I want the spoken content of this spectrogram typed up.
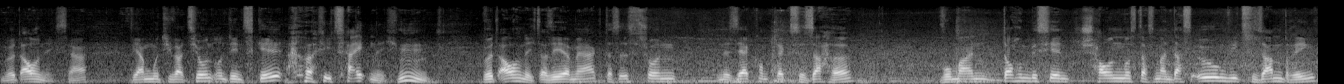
wird auch nichts. Ja. Wir haben Motivation und den Skill, aber die Zeit nicht. Hm, wird auch nicht. Also ihr merkt, das ist schon eine sehr komplexe Sache, wo man doch ein bisschen schauen muss, dass man das irgendwie zusammenbringt.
